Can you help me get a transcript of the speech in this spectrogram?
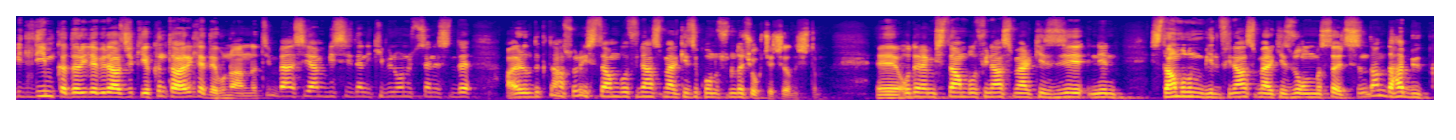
bildiğim kadarıyla birazcık yakın tarihle de bunu anlatayım. Ben CNBC'den 2013 senesinde ayrıldıktan sonra İstanbul Finans Merkezi konusunda çokça çalıştım. E, o dönem İstanbul Finans Merkezi'nin İstanbul'un bir finans merkezi olması açısından daha büyük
